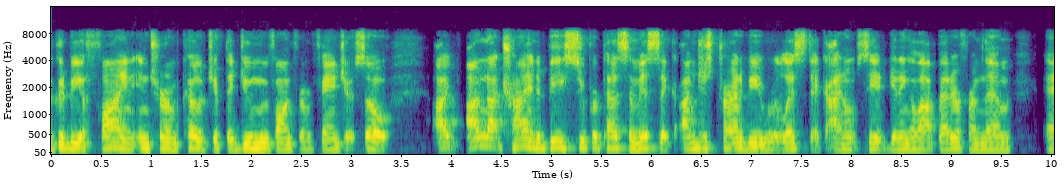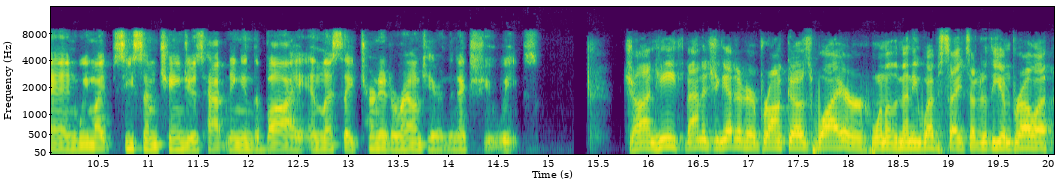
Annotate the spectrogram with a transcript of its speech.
who could be a fine interim coach if they do move on from Fangio. So I, I'm not trying to be super pessimistic. I'm just trying to be realistic. I don't see it getting a lot better from them. And we might see some changes happening in the bye unless they turn it around here in the next few weeks. Jon Heath, managing editor, Broncos Wire, one of the many websites under the umbrella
